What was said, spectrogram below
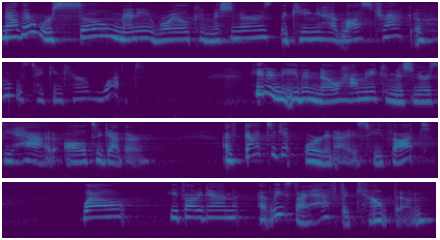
Now, there were so many royal commissioners, the king had lost track of who was taking care of what. He didn't even know how many commissioners he had altogether. I've got to get organized, he thought. Well, he thought again, at least I have to count them.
